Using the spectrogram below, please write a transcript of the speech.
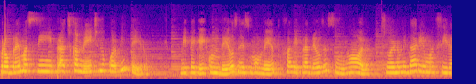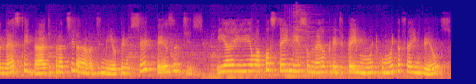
problema assim praticamente no corpo inteiro me peguei com Deus nesse momento, falei para Deus assim: olha, o Senhor não me daria uma filha nesta idade para tirá-la de mim, eu tenho certeza disso. E aí eu apostei nisso, né? Eu acreditei muito, com muita fé em Deus.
